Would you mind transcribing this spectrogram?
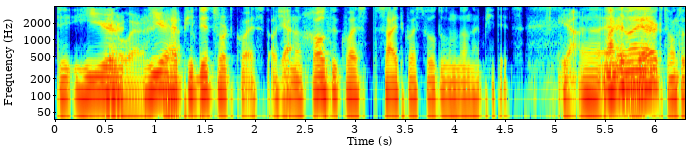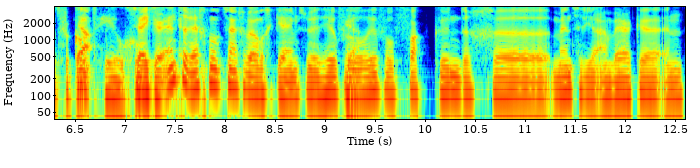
hier, erg, hier ja. heb je dit soort quest. Als Ja. je een grote quest, sidequest wil doen, dan heb je dit. Ja, Eh, en- maar het en, werkt, want het verkoopt heel goed. Zeker, en terecht, want het zijn geweldige games met heel veel, heel veel vakkundig eh, mensen die eraan werken. En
